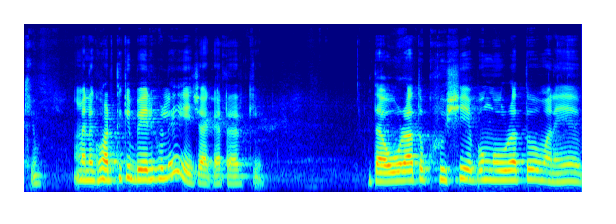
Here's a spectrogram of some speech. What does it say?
কি। মানে ঘর থেকে বের হলে এই জায়গাটা আর কি। তা ওরা তো খুশি এবং ওরা তো মানে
